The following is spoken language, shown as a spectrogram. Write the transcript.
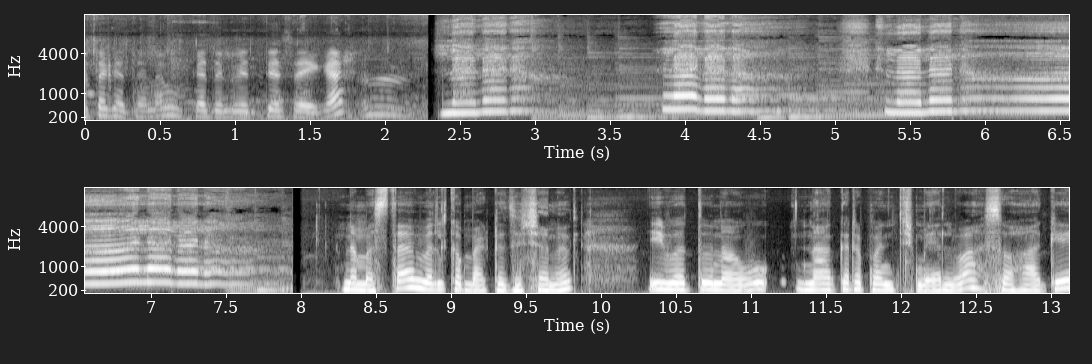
ಗೊತ್ತಾಗತ್ತಲ್ಲ ಮುಖದಲ್ಲಿ ವ್ಯತ್ಯಾಸ ಈಗ. ನಮಸ್ತೆ welcome back to the channel ಇವತ್ತು ನಾವು ನಾಗರ ಪಂಚಮಿ ಅಲ್ವಾ? ಸೊ ಹಾಗೆ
